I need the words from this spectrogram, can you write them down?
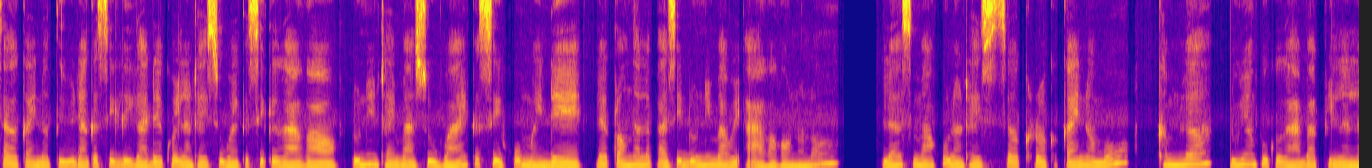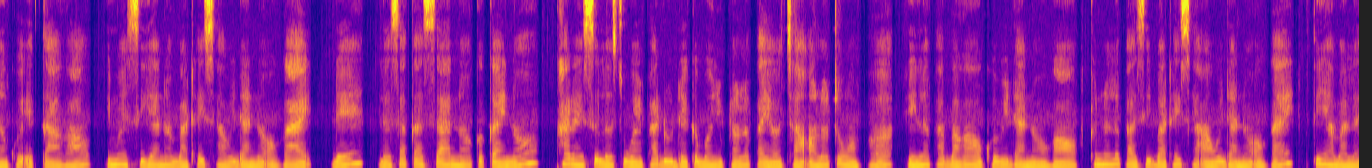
ဆက်ကကိုင်းနတီဝိဒကစီလီကတဲ့ခွေလန်ထိုင်စုဝိုင်းကစီကကကောင်လူနင်းထိုင်းပါစုဝိုင်းကစီခုမိန်တဲ့လက်ကောင်းတဲ့လက်ဖက်စီလူနင်းပါဝေအာကောင်နော်လက်စမခုလန်ထိုင်ဆက်ခရကကိုင်းနော်မ ခမလာလူယံပုကကဘာဖိလန်လန်ခွေအတာကောဒီမစီယနာဘာထိုက်စာဝိဒနောအဂိုက်တဲ့လက်စကဆာနောကကိုင်းနောဖာတိုင်းဆလစဝိုင်ဖတ်ဒူတဲ့ကဘွန်ယူပလလဖတ်ရောချောင်းအလတုံဝဖရင်လက်ဖတ်ဘာကောခွေဝိဒနောကောခမလက်ဖတ်စီဘာထိုက်စာအဝိဒနောအဂိုက်တင်ရပါလဲ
